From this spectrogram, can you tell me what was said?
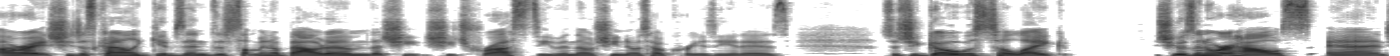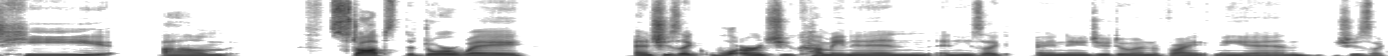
all right. She just kind of like gives in to something about him that she she trusts even though she knows how crazy it is. So she goes to like she goes into her house and he um stops the doorway and she's like, Well, aren't you coming in? And he's like, I need you to invite me in. She's like,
